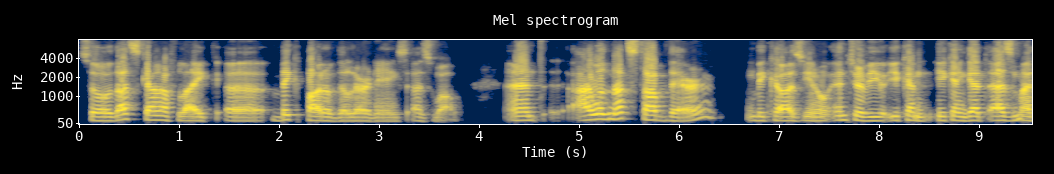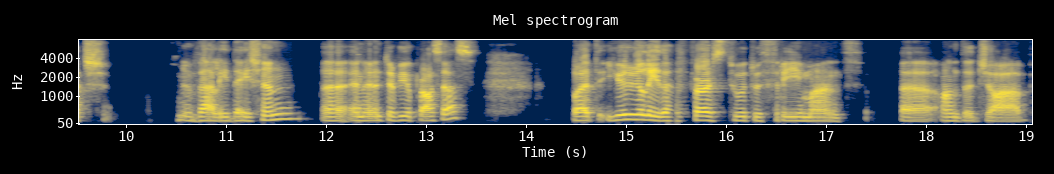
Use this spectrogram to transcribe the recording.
so that's kind of like a big part of the learnings as well and i will not stop there because you know interview you can you can get as much validation uh, in an interview process but usually the first two to three months uh, on the job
